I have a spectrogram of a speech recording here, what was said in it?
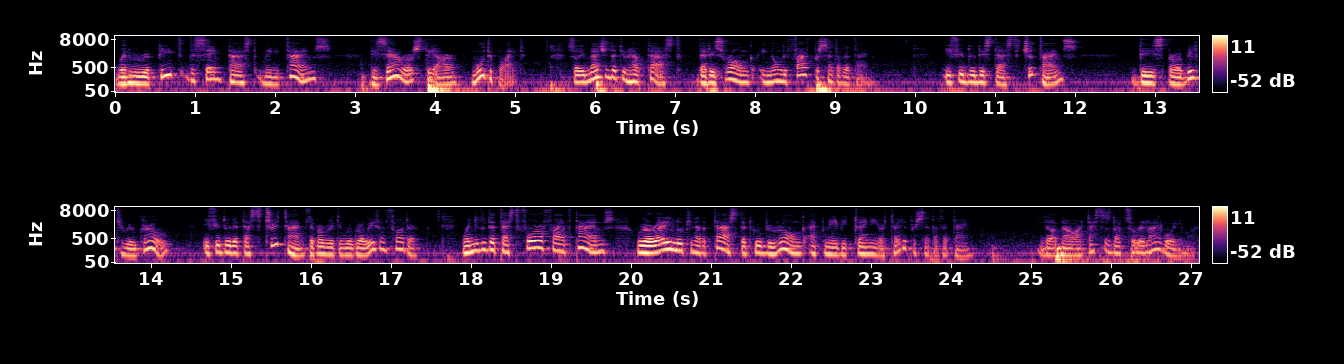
When we repeat the same test many times, these errors, they are multiplied. So imagine that you have a test that is wrong in only 5% of the time. If you do this test two times, this probability will grow. If you do the test three times, the probability will grow even further. When you do the test four or five times, we're already looking at a test that will be wrong at maybe 20 or 30% of the time. Now our test is not so reliable anymore.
